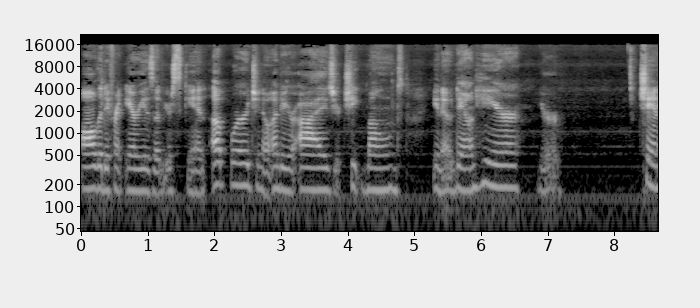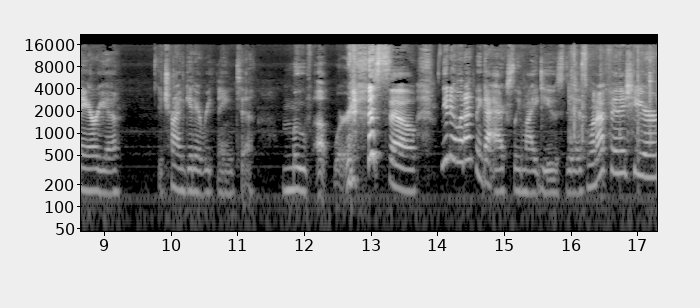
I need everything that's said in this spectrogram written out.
all the different areas of your skin upwards, you know, under your eyes, your cheekbones, you know, down here, your chin area to try and get everything to move upward. so, you know what? I think I actually might use this. When I finish here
